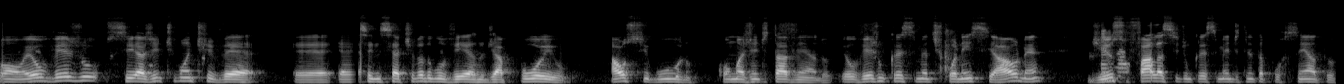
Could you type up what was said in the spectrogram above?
Bom, eu vejo se a gente mantiver é, essa iniciativa do governo de apoio ao seguro como a gente está vendo, eu vejo um crescimento exponencial né, disso. Uhum. Fala-se de um crescimento de 30%,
